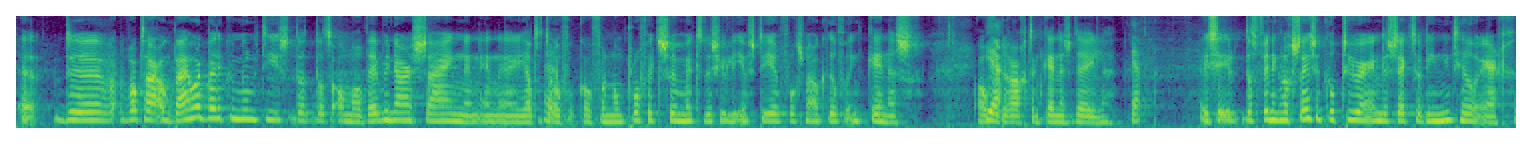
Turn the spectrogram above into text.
Ja. de, wat daar ook bij hoort bij de community is dat, dat er allemaal webinars zijn. En, en je had het ja. over, over Non-Profit Summit. Dus jullie investeren volgens mij ook heel veel in kennis. Overdracht en kennis delen. Ja. Is, dat vind ik nog steeds een cultuur in de sector die niet heel erg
